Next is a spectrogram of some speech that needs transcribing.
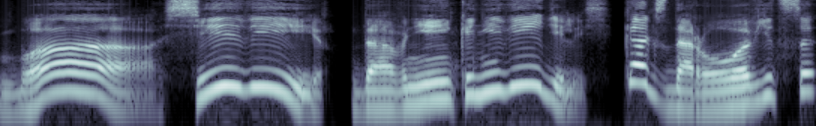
«Ба, Севир, давненько не виделись. Как здоровьется?»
